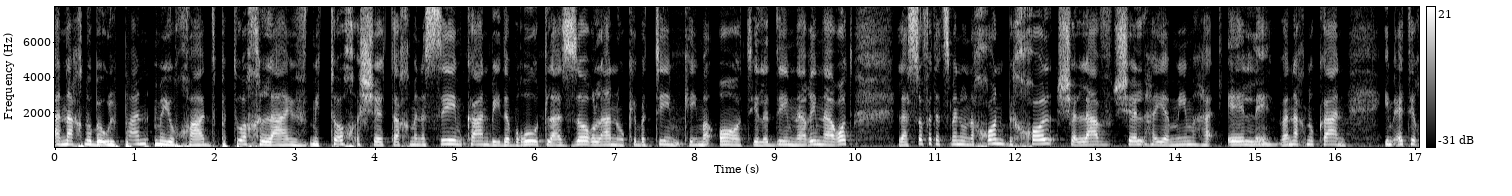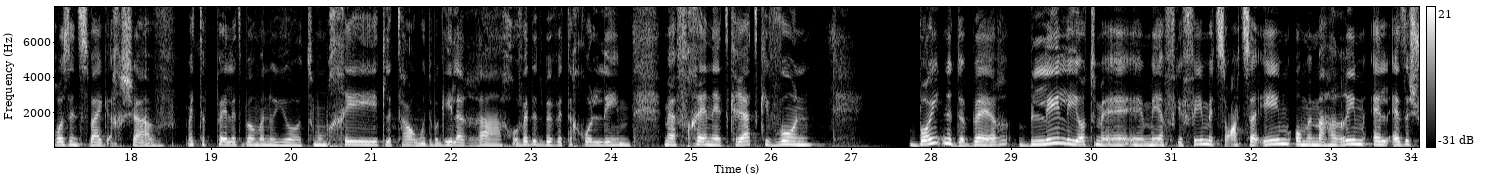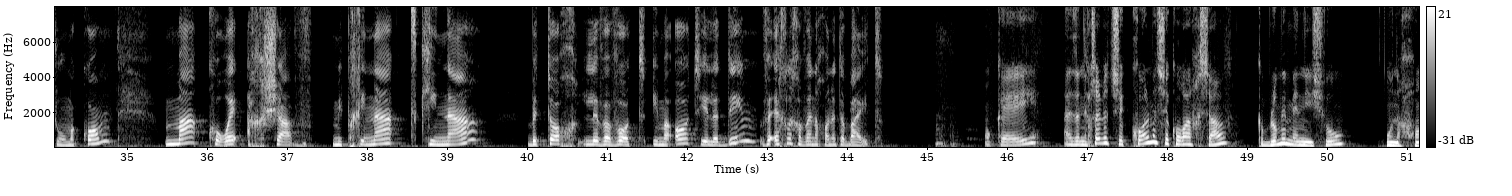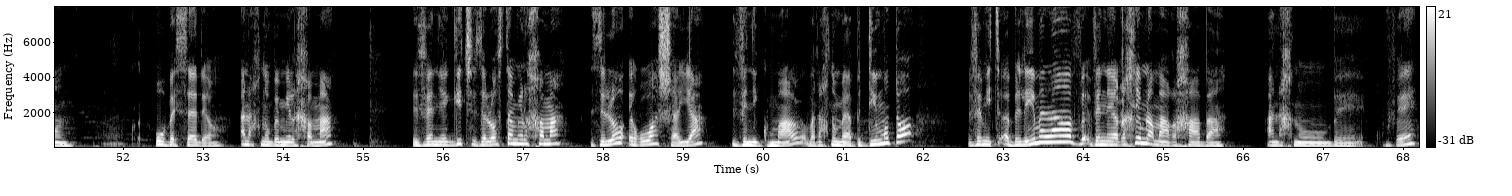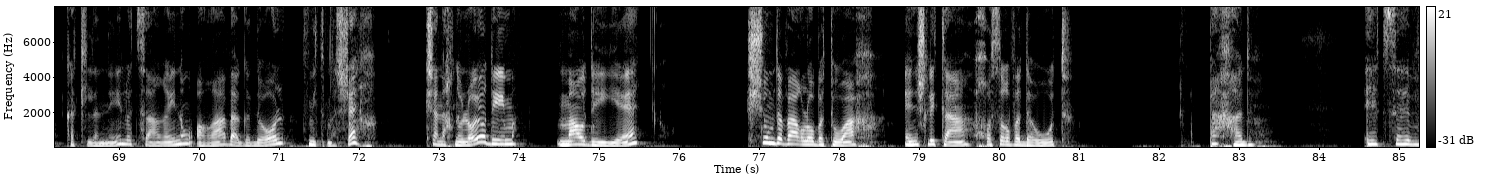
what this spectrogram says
ואנחנו באולפן מיוחד, פתוח לייב, מתוך השטח, מנסים כאן בהידברות לעזור לנו כבתים, כאימהות, ילדים, נערים, נערות, לאסוף את עצמנו נכון בכל שלב של הימים האלה. ואנחנו כאן עם אתי רוזנצוויג עכשיו, מטפלת באומנויות, מומחית לטראומות בגיל הרך, עובדת בבית החולים, מאבחנת, קוראת כיוון. בואי נדבר בלי להיות מייפייפים, מצועצעים או ממהרים אל איזשהו מקום. מה קורה עכשיו מבחינה תקינה בתוך לבבות אימהות, ילדים, ואיך לכוון נכון את הבית? אוקיי, okay, אז אני חושבת שכל מה שקורה עכשיו, קבלו ממני אישור, הוא נכון. Okay. הוא בסדר. אנחנו במלחמה, ואני אגיד שזה לא סתם מלחמה, זה לא אירוע שהיה ונגמר, ואנחנו מאבדים אותו, ומתאבלים עליו, ונערכים למערכה הבאה. אנחנו בהווה קטלני, לצערנו, הרע והגדול, מתמשך. כשאנחנו לא יודעים מה עוד יהיה, שום דבר לא בטוח, אין שליטה, חוסר ודאות, פחד, עצב,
